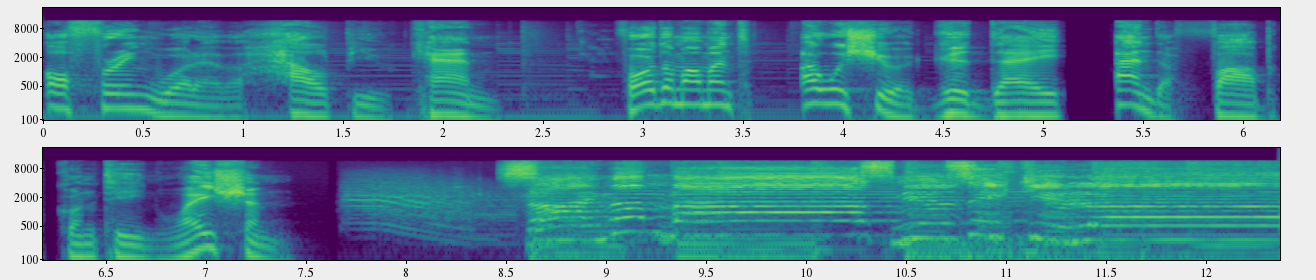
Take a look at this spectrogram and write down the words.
offering whatever help you can. For the moment, I wish you a good day and a fab continuation. Simon Mas, music you love.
